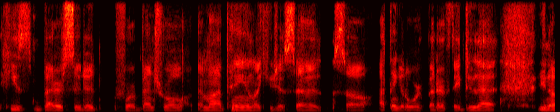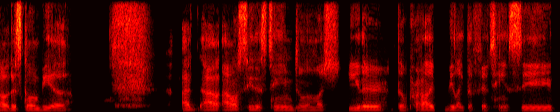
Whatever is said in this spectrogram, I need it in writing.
he's better suited for a bench role, in my opinion, like you just said. So I think it'll work better if they do that. You know, this going to be a. I, I I don't see this team doing much either. They'll probably be like the 15th seed.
